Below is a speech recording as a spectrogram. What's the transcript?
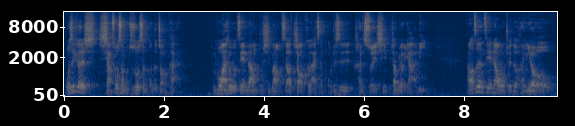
我是一个想说什么就说什么的状态。不管是我之前当补习班老师要教课还是什么，我就是很随性，比较没有压力。然后真的之前让我觉得很有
